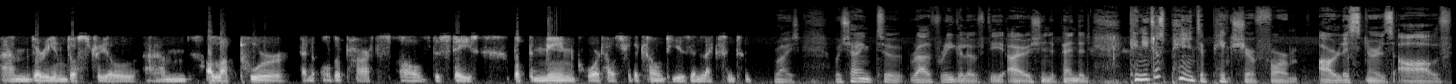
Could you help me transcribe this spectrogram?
um, very industrial, um, a lot poorer than other parts of the state. But the main courthouse for the county is in Lexington. Right. We're chatting to Ralph Riegel of the Irish Independent. Can you just paint a picture for our listeners of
